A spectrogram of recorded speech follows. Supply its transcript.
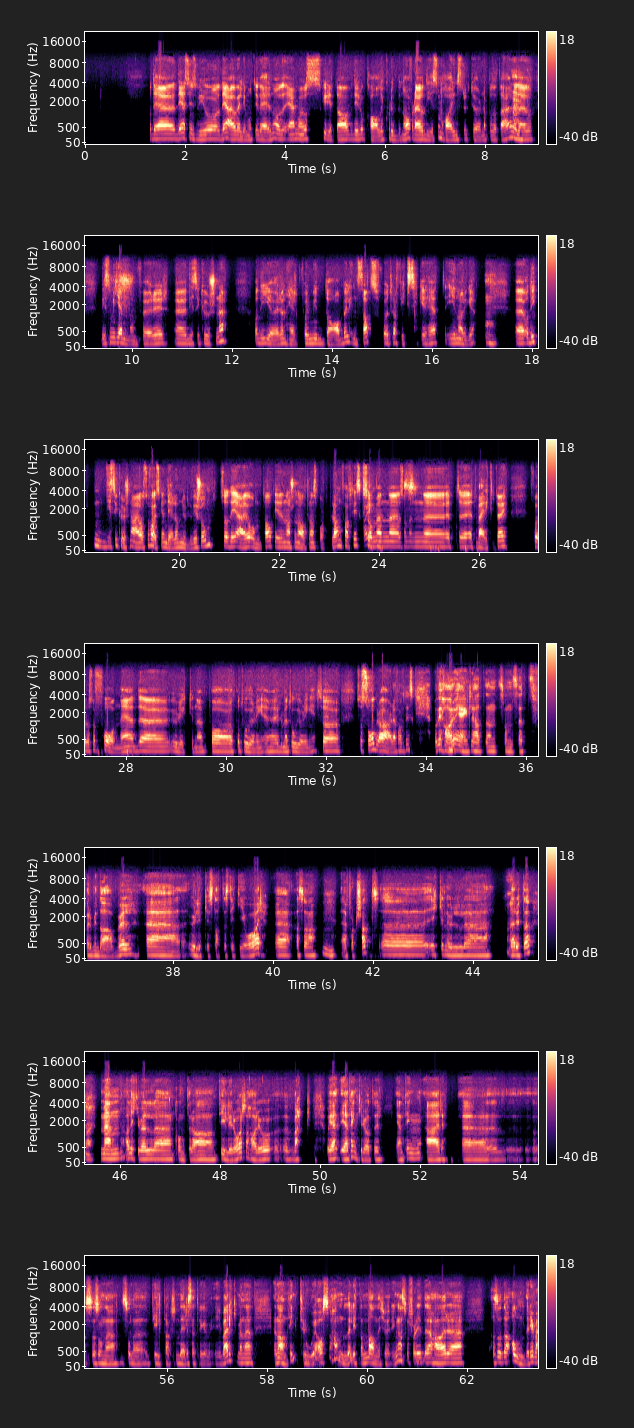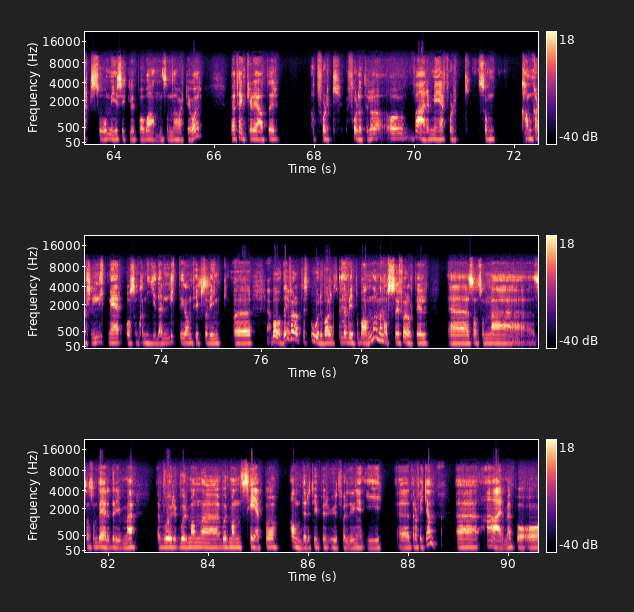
Og det, det synes vi jo, det er jo veldig motiverende. og Jeg må jo skryte av de lokale klubbene òg, for det er jo de som har instruktørene på dette her. Og det er jo de som gjennomfører eh, disse kursene. Og de gjør en helt formidabel innsats for trafikksikkerhet i Norge. Mm. Eh, Og de, disse kursene er jo også faktisk en del av nullvisjonen. Så de er jo omtalt i Nasjonal transportplan faktisk, Oi. som, en, eh, som en, et, et verktøy for å få ned eh, ulykkene på, på tohjulinger, eller med tohjulinger. Så, så så bra er det faktisk. Og vi har jo egentlig hatt en sånn sett formidabel eh, ulykkesstatistikk i år. Eh, altså mm. fortsatt eh, ikke null eh, der ute. Nei. Men allikevel, eh, kontra tidligere år, så har det jo vært Og jeg, jeg tenker jo at én ting er så sånne, sånne tiltak som dere setter i, verk, men en, en annen ting tror jeg også handler litt om banekjøring. Altså, fordi det har eh, altså, Det har aldri vært så mye sykler på banen som det har vært i år. Og jeg tenker det at, der, at folk får lov til å, å være med folk som kan kanskje litt mer, og som kan gi deg litt grann tips og vink. Ja. Både i forhold til sporvalg som det blir på banen, men også i forhold til eh, sånn, som, eh, sånn som dere driver med, hvor, hvor, man, eh, hvor man ser på andre typer utfordringer i eh, trafikken. eh, er med på å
